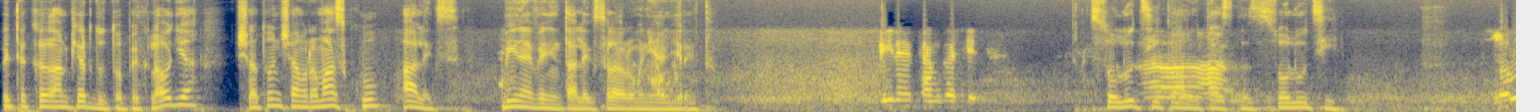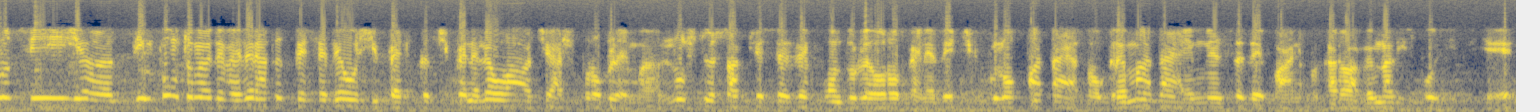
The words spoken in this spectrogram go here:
Uite că am pierdut-o pe Claudia și atunci am rămas cu Alex. Bine ai venit, Alex, la România în direct. Bine te-am găsit. Soluții caut astăzi, soluții. Soluții, uh, din punctul meu de vedere, atât PSD-ul și pe, cât și PNL-ul au aceeași problemă. Nu știu să acceseze fondurile europene. Deci lopata aia sau grămada aia imensă de bani pe care o avem la dispoziție,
